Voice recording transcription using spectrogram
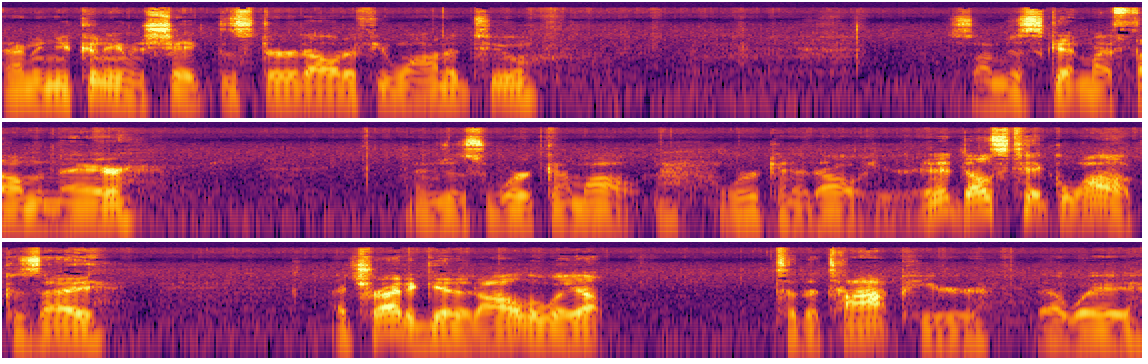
And I mean, you couldn't even shake this dirt out if you wanted to. So I'm just getting my thumb in there and just working them out, working it out here. And it does take a while because I, I try to get it all the way up to the top here. That way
